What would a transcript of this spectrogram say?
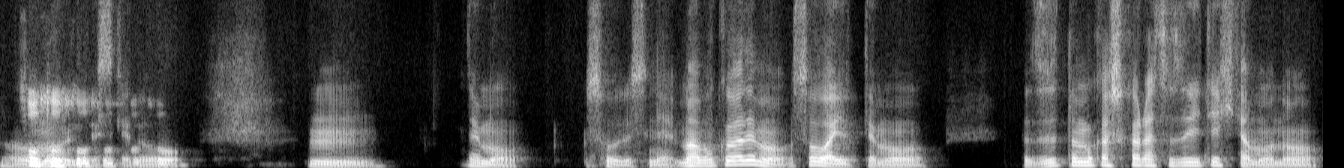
思うんですけど、そうん。でも、そうですね。まあ僕はでも、そうは言っても、ずっと昔から続いてきたもの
